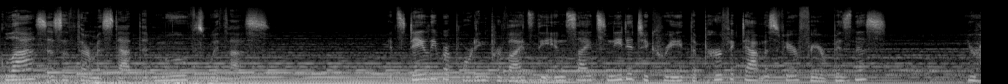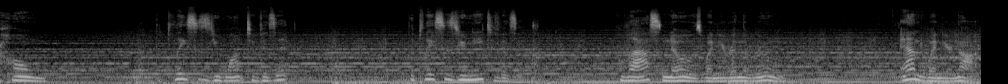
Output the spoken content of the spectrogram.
GLAS is a thermostat that moves with us. Daily reporting provides the insights needed to create the perfect atmosphere for your business, your home, the places you want to visit, the places you need to visit. GLAS knows when you're in the room and when you're not.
